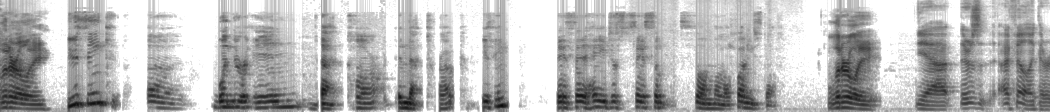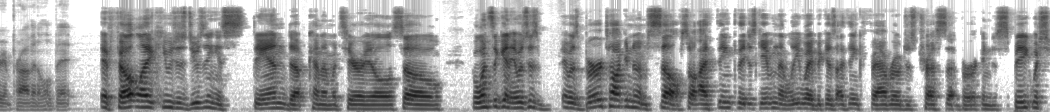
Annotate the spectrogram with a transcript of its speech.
literally. "Do you think uh, when they're in that car in that truck, do you think they said, hey, just say some some uh, funny stuff?" Literally, yeah, there's. I felt like they were improv a little bit. it felt like he was just using his stand-up kind of material. So, but once again, it was just it was Burr talking to himself. So I think they just gave him that leeway because I think Favreau just trusts that Burr can just speak. Which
